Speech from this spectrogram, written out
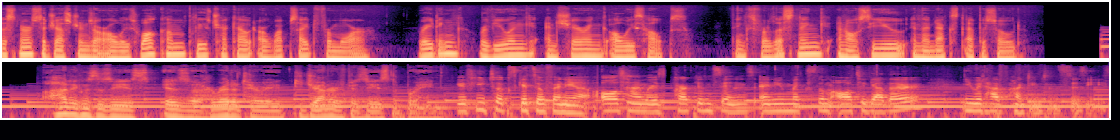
Listener suggestions are always welcome. Please check out our website for more. Rating, reviewing, and sharing always helps. Thanks for listening, and I'll see you in the next episode. Huntington's disease is a hereditary degenerative disease of the brain. If you took schizophrenia, Alzheimer's, Parkinson's, and you mix them all together, you would have Huntington's disease.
